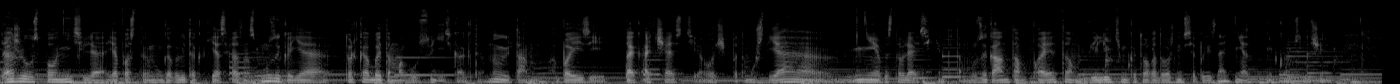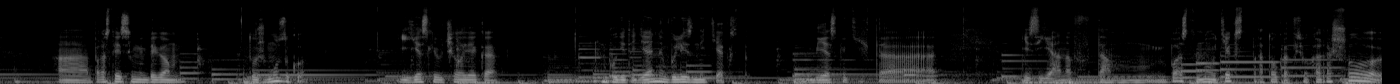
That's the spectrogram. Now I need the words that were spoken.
даже у исполнителя, я просто ну, говорю, так как я связан с музыкой, я только об этом могу судить как-то. Ну и там о поэзии, так отчасти очень, потому что я не выставляюсь каким-то там музыкантом, поэтом, великим, которого должны все признать. Нет, ни в коем случае. А просто если мы берем ту же музыку, и если у человека будет идеально вылизанный текст, без каких-то изъянов, там просто, ну, текст про то, как все хорошо,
